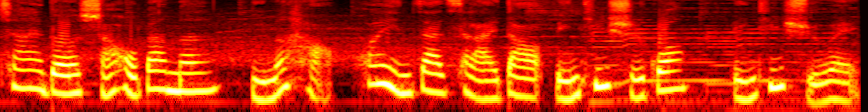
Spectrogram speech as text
亲爱的小伙伴们，你们好，欢迎再次来到聆听时光，聆听徐渭。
